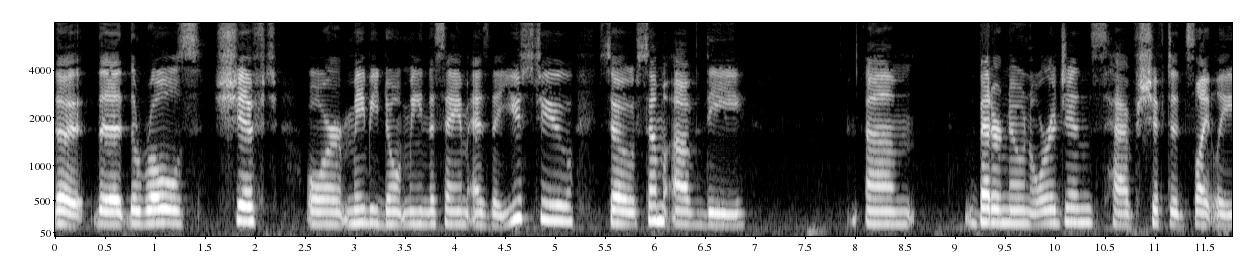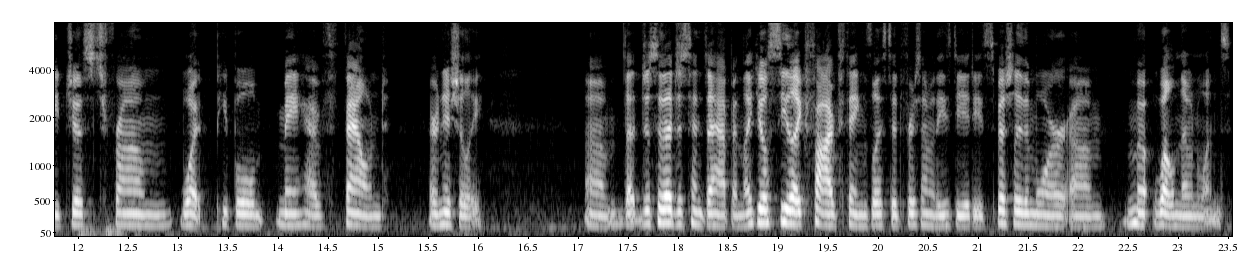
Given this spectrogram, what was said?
The the the roles shift or maybe don't mean the same as they used to. So some of the um, better known origins have shifted slightly just from what people may have found initially. Um, that just so that just tends to happen. Like you'll see like five things listed for some of these deities, especially the more um, m- well known ones.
